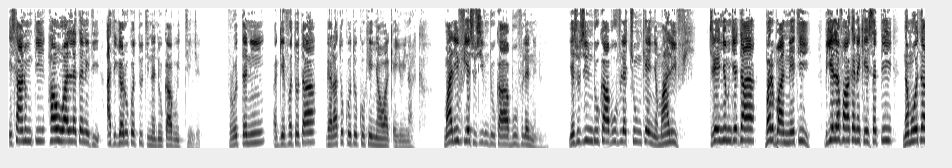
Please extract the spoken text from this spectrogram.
isaanumti haa awwaallataniiti ati garuu kottuuti na duukaa bu'u ittiin jedhe. Firoottanii dhaggeeffattoota garaa tokko tokko keenyaa waaqayyo hin arga. Maaliif yesusiin duukaa bu'uu filanne nuyi? Yesusiin duukaa bu'uu filachuun keenya maaliif. jireenya mijataa barbaanneetii biyya lafaa kana keessatti namoota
